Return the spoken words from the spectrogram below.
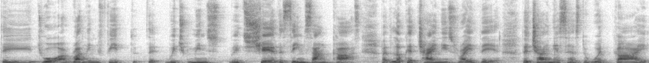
they draw a running feet, that, which means which share the same sound cast. But look at Chinese right there. The Chinese has the word guy,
